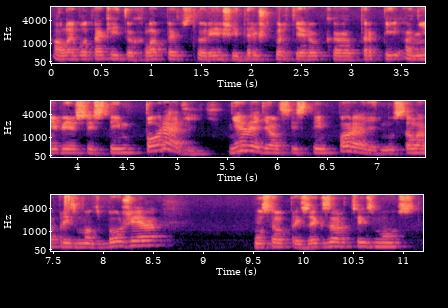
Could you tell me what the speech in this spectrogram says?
alebo takýto chlapec, to rieši 3 čtvrte roka, trpí a nevie si s tým poradiť. Nevedel si s tým poradiť. Musela prísť moc Božia, musel prísť exorcizmus.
